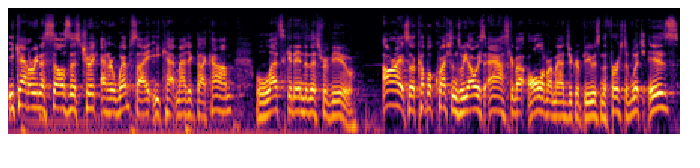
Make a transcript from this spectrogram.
Ekaterina sells this trick at her website, ecatmagic.com. Let's get into this review. All right, so a couple questions we always ask about all of our magic reviews, and the first of which is,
